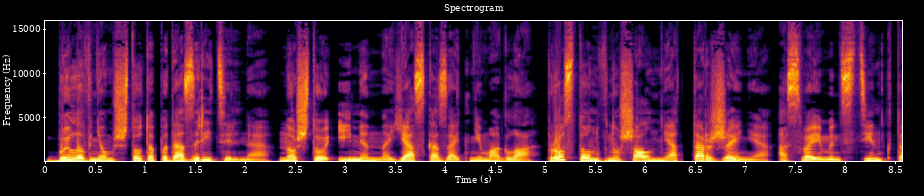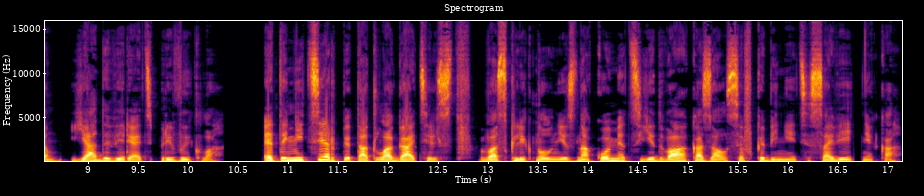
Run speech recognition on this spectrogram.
Было в нем что-то подозрительное, но что именно, я сказать не могла. Просто он внушал мне отторжение, а своим инстинктам я доверять привыкла. «Это не терпит отлагательств!» — воскликнул незнакомец, едва оказался в кабинете советника.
